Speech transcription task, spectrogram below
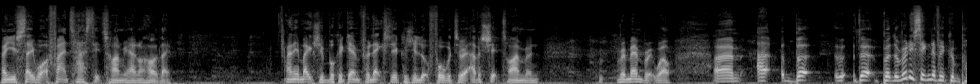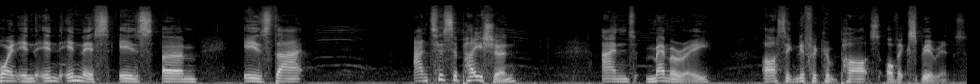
And you say, What a fantastic time you had on holiday. And it makes you book again for next year because you look forward to it, have a shit time, and remember it well. Um, uh, but, the, but the really significant point in, in, in this is, um, is that anticipation and memory are significant parts of experience.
